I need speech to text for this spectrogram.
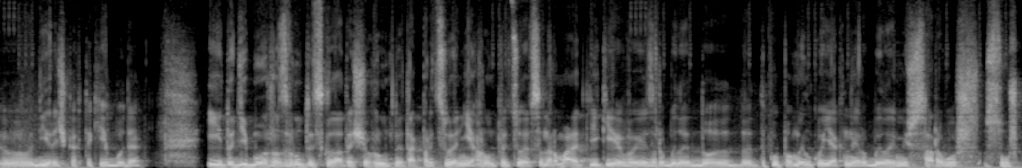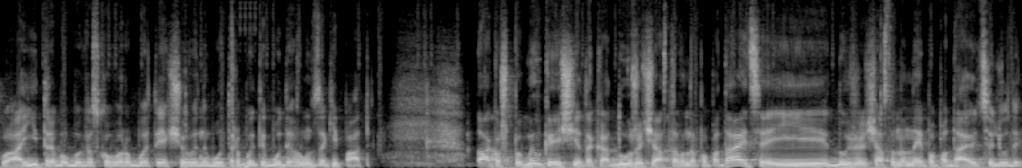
в дірочках таких буде. І тоді можна звернутися і сказати, що ґрунт не так працює. Ні, ґрунт працює все нормально, тільки ви зробили до, таку помилку, як не робили міжшарову ш- сушку, а її треба обов'язково робити. Якщо ви не будете робити, буде ґрунт закипати. Також помилка є ще така. Дуже часто вона попадається, і дуже часто на неї попадаються люди.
